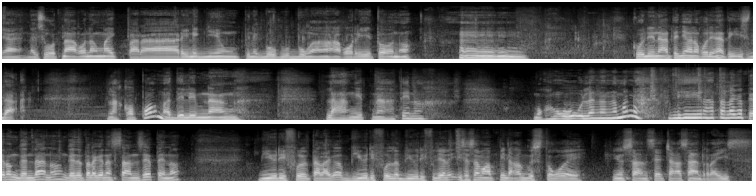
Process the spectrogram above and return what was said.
Yan, nagsuot na ako ng mic para rinig nyo yung pinagbubunga ako rito, no? kunin natin yun, ano? kunin natin isda. Nako po, madilim na ang langit natin, no? Mukhang uulan na naman, ah. Talaga, pero ang ganda, no? Ang ganda talaga ng sunset, eh, no? Beautiful talaga, beautiful na beautiful. Yan isa sa mga pinakagusto ko, eh. Yung sunset tsaka sunrise.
